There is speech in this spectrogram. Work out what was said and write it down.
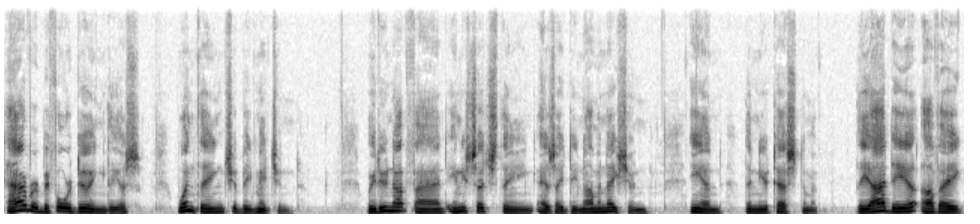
However, before doing this, one thing should be mentioned. We do not find any such thing as a denomination in the New Testament. The idea of a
